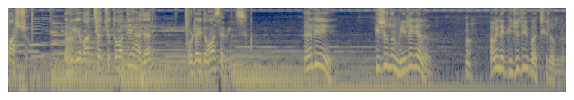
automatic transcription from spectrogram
পাঁচশো। এদিকে বাচ্চা হচ্ছে তোমার তিন হাজার ওটাই তোমার সেভিংস হ্যাঁ রে কি সুন্দর মিলে গেল। আমি না কিছুতেই পাচ্ছিলাম না।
